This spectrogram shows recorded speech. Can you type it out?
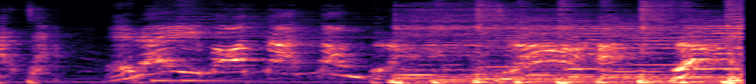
가자. 에라이 못난 놈들아. 자, 자.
